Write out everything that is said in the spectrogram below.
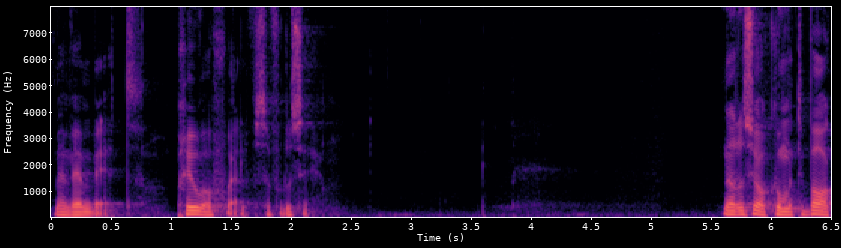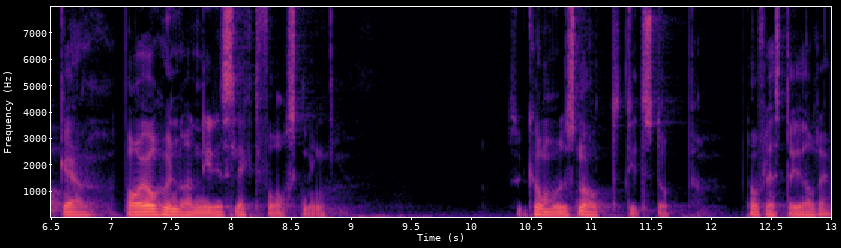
Men vem vet? Prova själv så får du se. När du så kommer tillbaka ett par århundraden i din släktforskning så kommer du snart till ett stopp. De flesta gör det.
